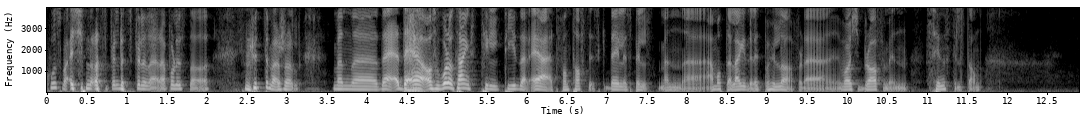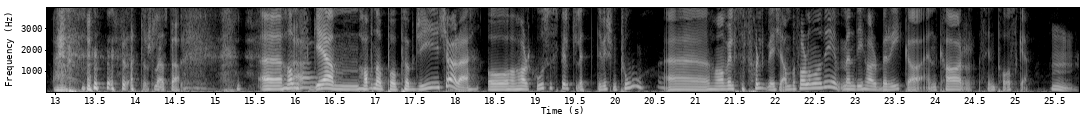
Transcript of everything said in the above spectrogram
koser meg ikke når jeg spiller det spillet der. Jeg får lyst til å kutte meg sjøl. Men eh, det, det er, altså World of Tanks til tider er et fantastisk deilig spill, men eh, jeg måtte legge det litt på hylla, for det var ikke bra for min sinnstilstand. Rett og slett. Uh, hans GM havna på PubG-kjøret og har kosespilt litt Division 2. Uh, han vil selvfølgelig ikke anbefale noen av de, men de har berika en kar sin påske. Hmm.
